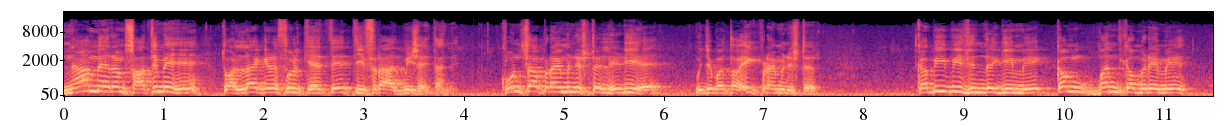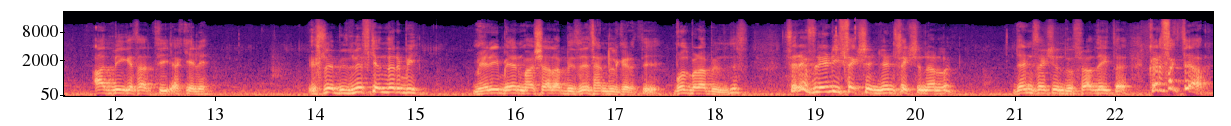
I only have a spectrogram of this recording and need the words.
ना मेरम साथ में हैं तो अल्लाह के रसूल कहते तीसरा आदमी शैतान है। कौन सा प्राइम मिनिस्टर लेडी है? मुझे बताओ, एक प्राइम मिनिस्टर कभी भी ज़िंदगी में कम, बंद कमरे में आदमी के साथ थी, अकेले। इसलिए बिज़नेस के अंदर भी। मेरी बहन, माशाल्लाह बिज़नेस हैंडल करती है। बहुत बड़ा बिज़नेस सिर्फ़ लेडी सेक्शन जेंट सेक्शन अलग। जेंट सेक्शन दूसरा देखता है। कर सकते आप।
